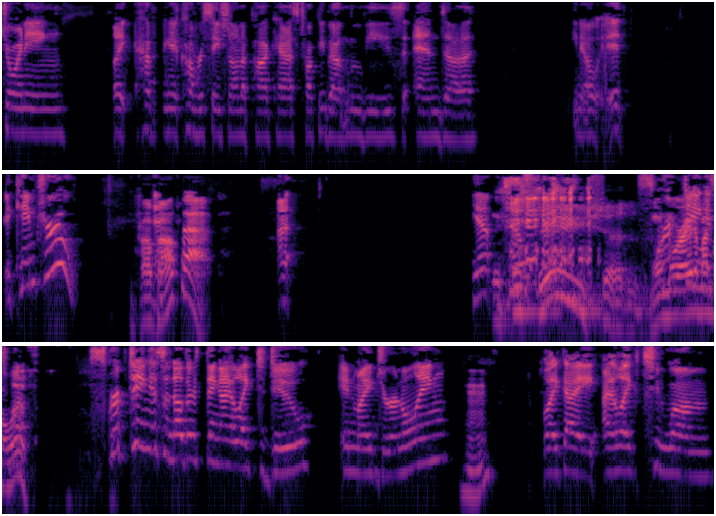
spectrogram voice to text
joining like having a conversation on a podcast talking about movies and uh you know it it came true How about that? Yep. One more item Scripting on is the list. Scripting is another thing I like to do in my journaling. Mhm. Like I, I like to, um,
